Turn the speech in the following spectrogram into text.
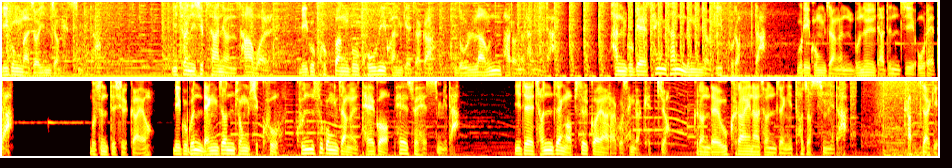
미국마저 인정했습니다. 2024년 4월 미국 국방부 고위 관계자가 놀라운 발언을 합니다. 한국의 생산 능력이 부럽다. 우리 공장은 문을 닫은 지 오래다. 무슨 뜻일까요? 미국은 냉전 종식 후 군수 공장을 대거 폐쇄했습니다. 이제 전쟁 없을 거야 라고 생각했죠. 그런데 우크라이나 전쟁이 터졌습니다. 갑자기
